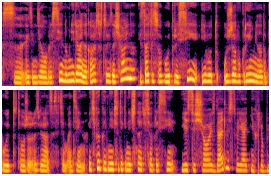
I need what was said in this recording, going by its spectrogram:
с этим делом в России. Но мне реально кажется, что изначально издательство будет в России, и вот уже в Украине мне надо будет тоже разбираться с этим отдельно. Ведь выгоднее все таки начинать все в России. Есть еще издательства, я от них люблю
